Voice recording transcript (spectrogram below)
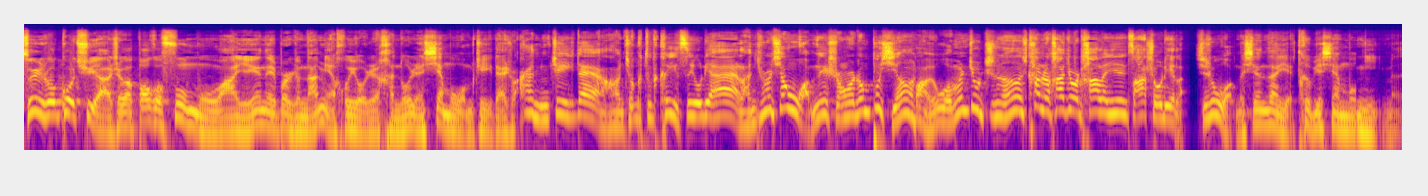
所以说过去啊，这个包括父母啊、爷爷那辈儿，就难免会有人很多人羡慕我们这一代，说啊，你这一代啊，就都可以自由恋爱了。你说像我们那时候都不行，我们就只能看着他就是他了，就砸手里了。其实我们现在也特别羡慕你们，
